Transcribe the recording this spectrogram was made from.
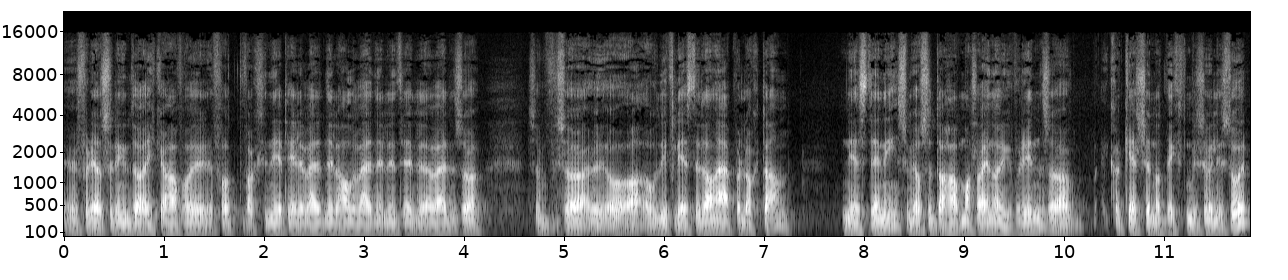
Eh, fordi at Så lenge du da ikke har fått vaksinert hele verden, eller halve verden, eller en tredjedel av verden, så, så, så og, og, de fleste land er på lockdown, nedstengning, som vi også da har masse av i Norge for tiden, så kan ikke jeg skjønne at veksten blir så veldig stor.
